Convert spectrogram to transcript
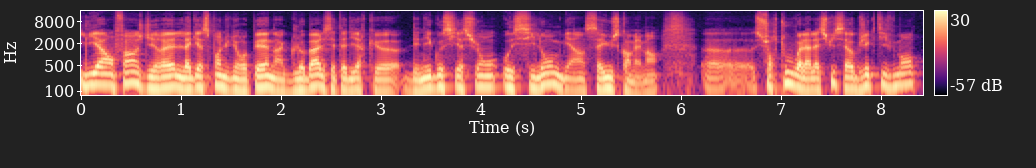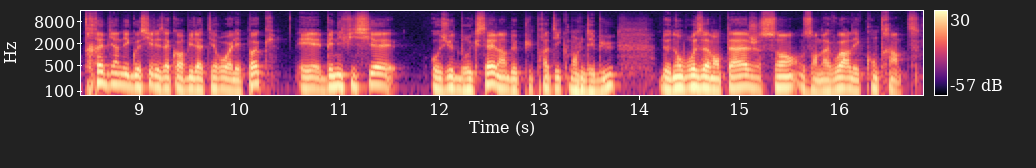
Il y a enfin, je dirais, l'agacement de l'Union européenne global, c'est-à-dire que des négociations aussi longues, bien, ça use quand même. Hein. Euh, surtout, voilà, la Suisse a objectivement très bien négocié les accords bilatéraux à l'époque et bénéficiait, aux yeux de Bruxelles, hein, depuis pratiquement le début, de nombreux avantages sans en avoir les contraintes.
